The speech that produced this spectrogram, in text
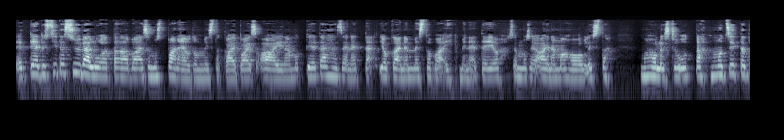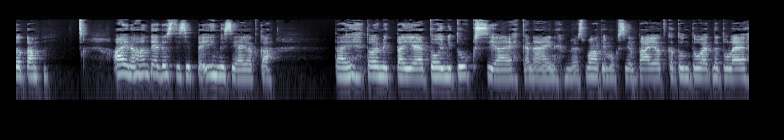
et tietysti sitä syväluotaavaa ja semmoista paneutumista kaipaisi aina, mutta tietäähän sen, että jokainen meistä on vain ihminen, että ei ole semmoisen aina mahdollista, mahdollisuutta. Mutta sitten tota, ainahan tietysti sitten ihmisiä, jotka tai toimittajia ja toimituksia ehkä näin myös vaatimuksiltaan, jotka tuntuu, että ne tulee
